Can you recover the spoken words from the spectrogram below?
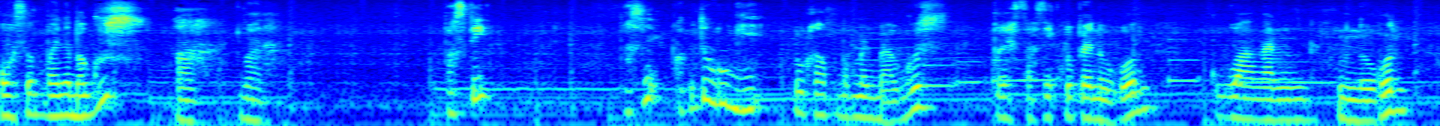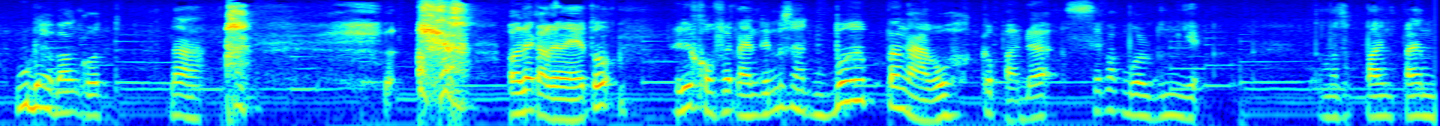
Kalau pemainnya bagus nah gimana? Pasti pasti aku itu rugi. Lu kalau pemain bagus prestasi klubnya turun keuangan menurun udah bangkrut. Nah oleh karena itu jadi COVID-19 itu sangat berpengaruh kepada sepak bola dunia. Termasuk paling paling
